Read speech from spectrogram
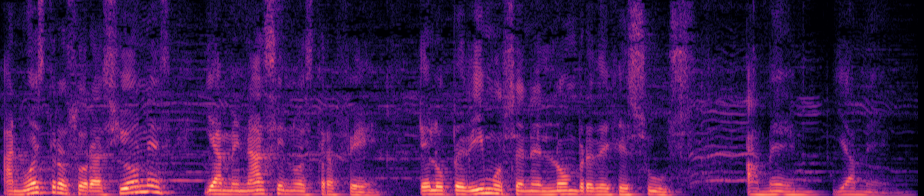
a nuestras oraciones y amenacen nuestra fe. Te lo pedimos en el nombre de Jesús. Amén y amén.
